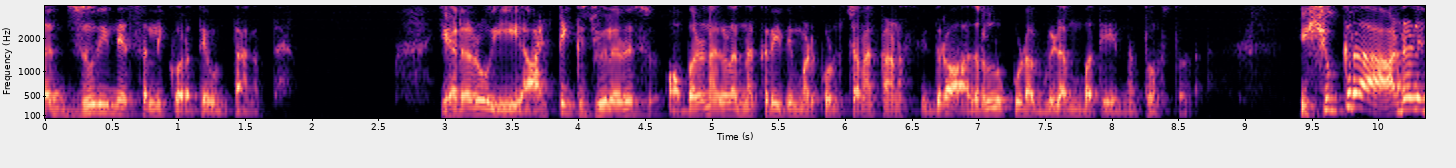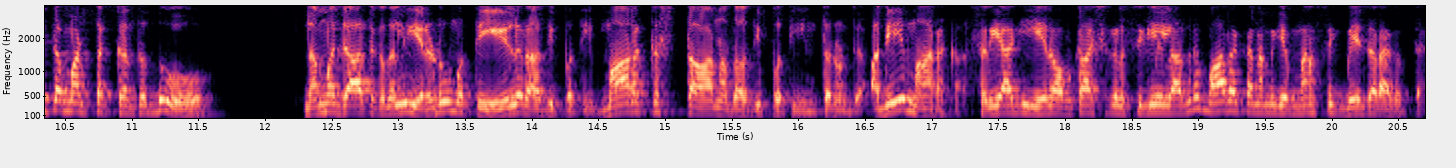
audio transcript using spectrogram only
ಲಕ್ಸುರಿನೆಸ್ಸಲ್ಲಿ ಕೊರತೆ ಉಂಟಾಗುತ್ತೆ. ಯಾರು ಈ ಆಂಟಿಕ್ ಜ್ಯುವೆಲರೀಸ್ ಆಭರಣಗಳನ್ನು ಖರೀದಿ ಮಾಡಿಕೊಂಡು ಚೆನ್ನಾಗಿ ಕಾಣಿಸ್ತಿದ್ರೋ ಅದರಲ್ಲೂ ಕೂಡ ವಿಳಂಬತೆಯನ್ನು ತೋರಿಸ್ತದೆ. ಈ ಶುಕ್ರ ಆಡಳಿತ ಮಾಡ್ತಕ್ಕಂಥದ್ದು ನಮ್ಮ ಜಾತಕದಲ್ಲಿ ಎರಡು ಮತ್ತು ಏಳರ ಅಧಿಪತಿ, ಮಾರಕ ಸ್ಥಾನದ ಅಧಿಪತಿ ಅಂತ ನೋಡ್ತೀವಿ ಅದೇ ಮಾರಕ. ಸರಿಯಾಗಿ ಏನೋ ಅವಕಾಶಗಳು ಸಿಗಲಿಲ್ಲ ಅಂದರೆ ಮಾರಕ ನಮಗೆ ಮನಸ್ಸಿಗೆ ಬೇಜಾರಾಗುತ್ತೆ.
